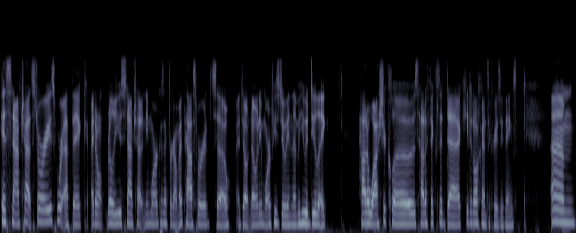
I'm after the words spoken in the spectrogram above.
His Snapchat stories were epic. I don't really use Snapchat anymore because I forgot my password, so I don't know anymore if he's doing them. But he would do like how to wash your clothes, how to fix a deck. He did all kinds of crazy things. Um,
